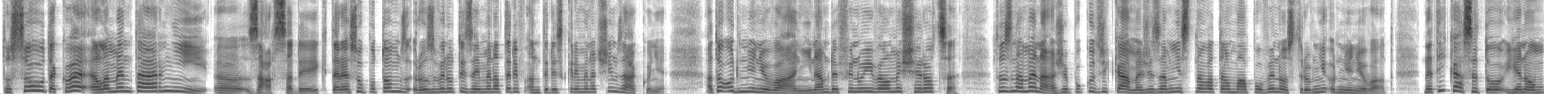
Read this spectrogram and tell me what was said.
To jsou takové elementární uh, zásady, které jsou potom rozvinuty zejména tedy v antidiskriminačním zákoně. A to odměňování nám definují velmi široce. To znamená, že pokud říkáme, že zaměstnavatel má povinnost rovně odměňovat, netýká se to jenom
